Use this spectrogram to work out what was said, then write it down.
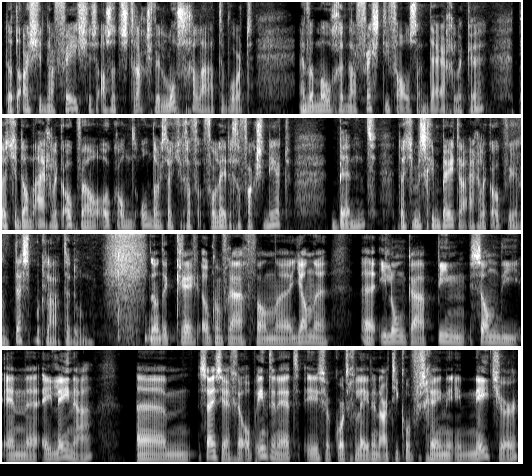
dat als je naar feestjes, als het straks weer losgelaten wordt, en we mogen naar festivals en dergelijke. Dat je dan eigenlijk ook wel, ook on- ondanks dat je volledig gevaccineerd bent, dat je misschien beter eigenlijk ook weer een test moet laten doen. Want ik kreeg ook een vraag van eh, Janne, eh, Ilonka, Pien, Sandy en eh, Elena. Ehm, zij zeggen op internet is er kort geleden een artikel verschenen in Nature.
